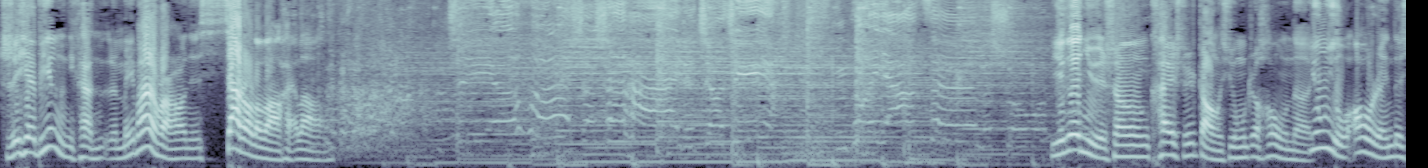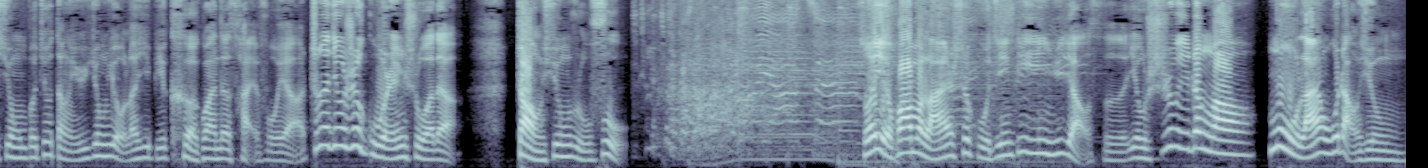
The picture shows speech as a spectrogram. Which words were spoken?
职业病，你看没办法哈，你吓着了吧，孩子。”一个女生开始长胸之后呢，拥有傲人的胸部就等于拥有了一笔可观的财富呀，这就是古人说的“长胸如父”。所以花木兰是古今第一女屌丝，有诗为证啊：“木兰无长胸。”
